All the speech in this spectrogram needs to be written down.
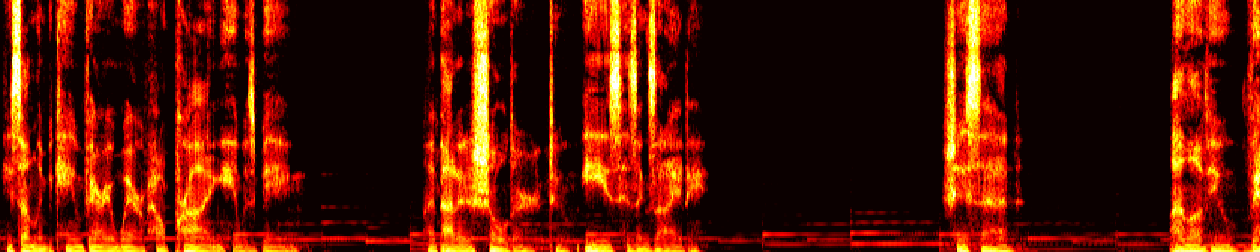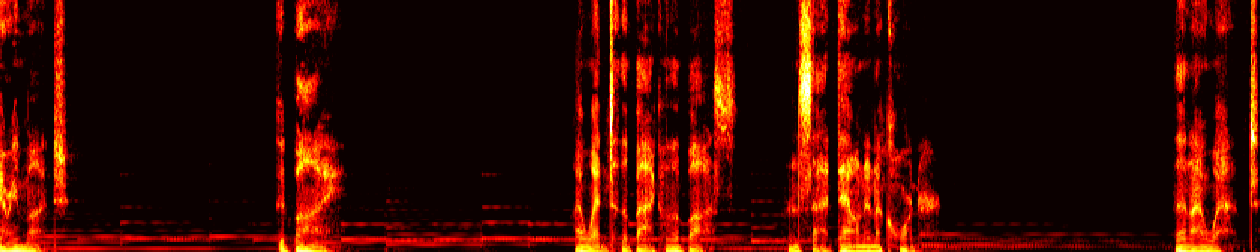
He suddenly became very aware of how prying he was being. I patted his shoulder to ease his anxiety. She said, I love you very much. Goodbye. I went to the back of the bus and sat down in a corner. Then I wept.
